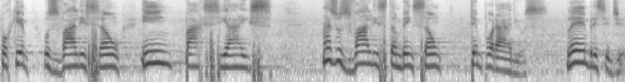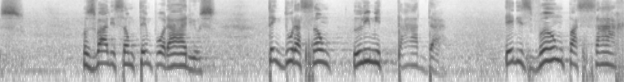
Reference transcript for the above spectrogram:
porque os vales são imparciais, mas os vales também são temporários. Lembre-se disso. Os vales são temporários, têm duração limitada, eles vão passar.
